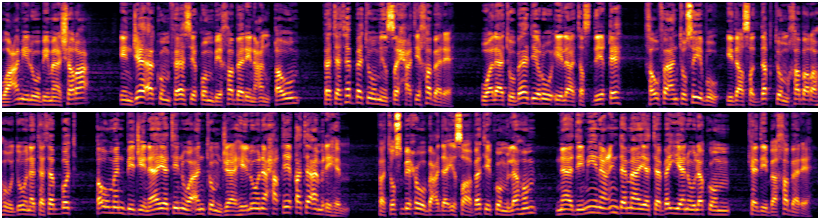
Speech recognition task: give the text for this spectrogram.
وعملوا بما شرع إن جاءكم فاسق بخبر عن قوم فتثبتوا من صحة خبره ولا تبادروا إلى تصديقه خوف أن تصيبوا إذا صدقتم خبره دون تثبت قوما بجناية وأنتم جاهلون حقيقة أمرهم. فتصبحوا بعد إصابتكم لهم نادمين عندما يتبين لكم كذب خبره.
